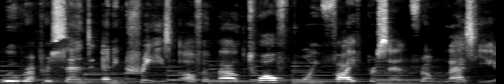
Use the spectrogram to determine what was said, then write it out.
will represent an increase of about 12.5% from last year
